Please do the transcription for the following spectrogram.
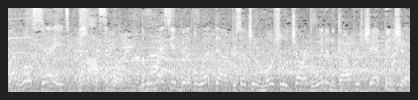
But I will say it's possible that we might see a bit of a letdown after such an emotionally charged win in the conference championship.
